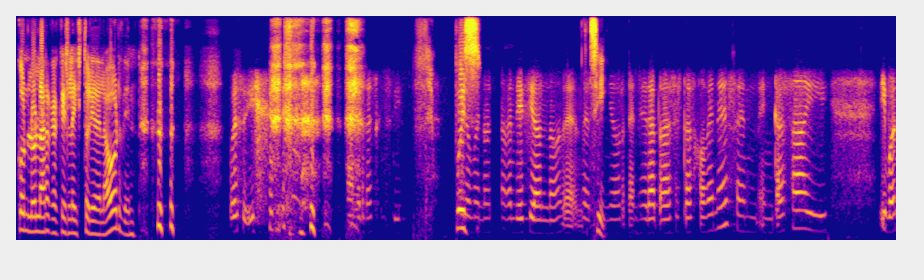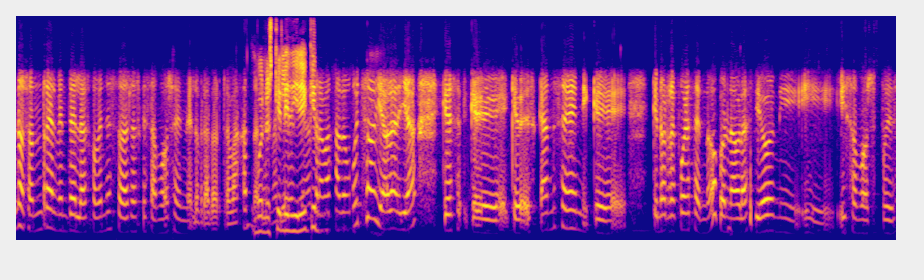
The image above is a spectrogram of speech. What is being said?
con lo larga que es la historia de la orden. pues sí, la verdad es que sí. Pues, Pero bueno, es una bendición, ¿no? del Señor tener a todas estas jóvenes en, en casa y y bueno, son realmente las jóvenes todas las que estamos en el Obrador trabajando. Bueno, es que le diré que... Han trabajado mucho y ahora ya que, que, que descansen y que, que nos refuercen ¿no? con la oración y, y, y somos pues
